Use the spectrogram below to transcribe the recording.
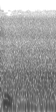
字。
